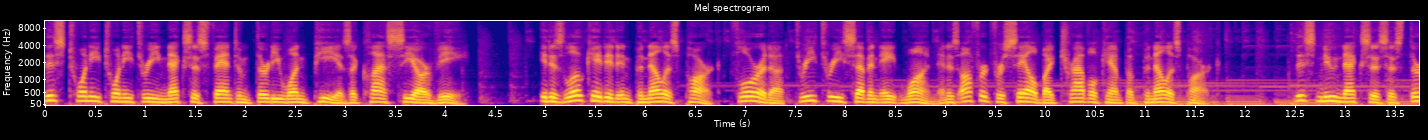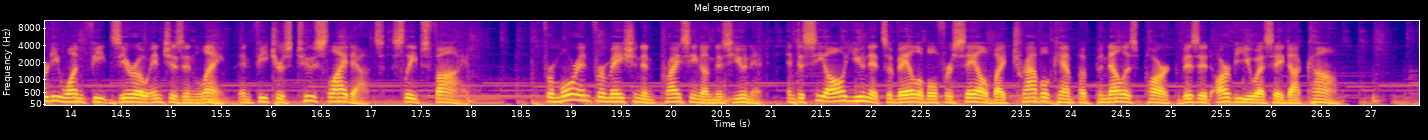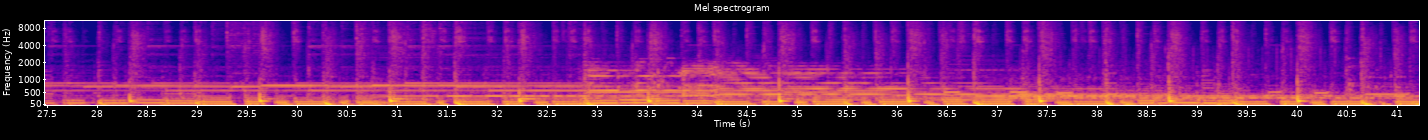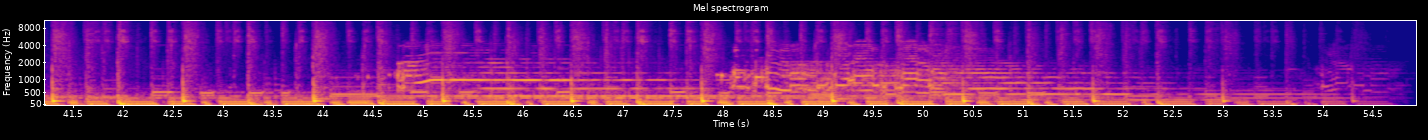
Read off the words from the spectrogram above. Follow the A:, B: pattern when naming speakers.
A: This 2023 Nexus Phantom 31P is a Class C RV. It is located in Pinellas Park, Florida, 33781 and is offered for sale by Travelcamp of Pinellas Park. This new Nexus is 31 feet 0 inches in length and features two slideouts, sleeps 5. For more information and pricing on this unit, and to see all units available for sale by Travelcamp of Pinellas Park visit RVUSA.com.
